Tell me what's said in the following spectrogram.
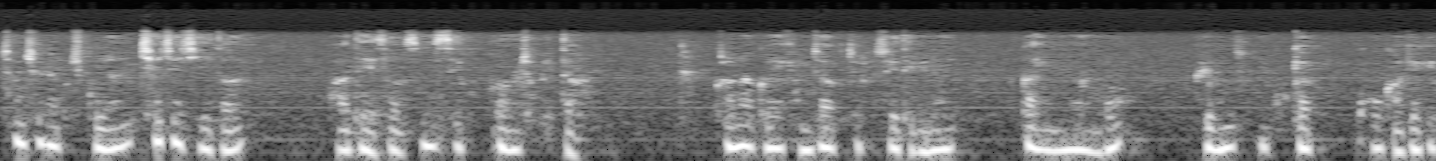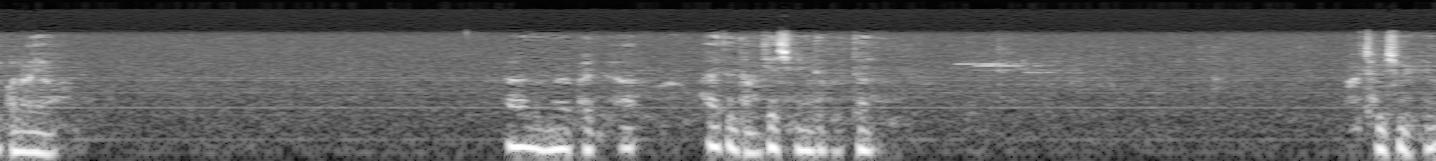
1799년 체제지휘가 바드에서 스미스의 국부럼을 접했다. 그러나 그의 경제학자로서의 데뷔는 아까 유명으로 귀금속의 고가, 고가격에 관하여 라는 논문을 발표하였던 당시에 진행되고 있던 아, 잠시만요.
